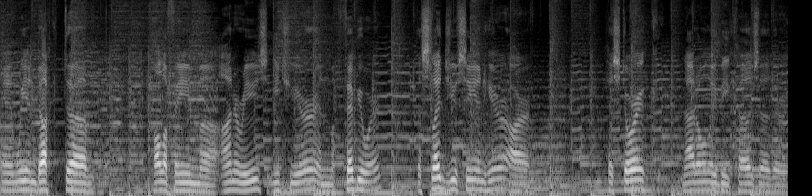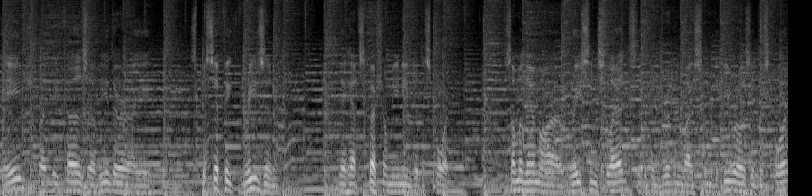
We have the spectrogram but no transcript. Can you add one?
And we induct uh, Hall of Fame uh, honorees each year in February. The sleds you see in here are historic not only because of their age, but because of either a specific reason they have special meaning to the sport. Some of them are racing sleds that have been driven by some of the heroes of the sport.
